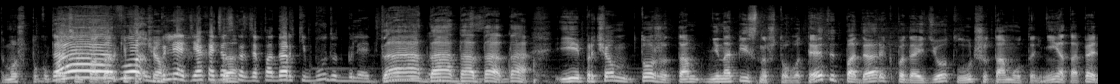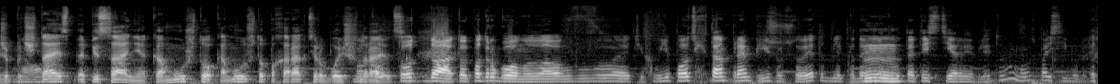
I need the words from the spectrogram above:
Ты можешь покупать им Да, подарки, вот, причем... блядь, я хотел Да. сказать, а подарки будут, блядь. Да, да, да, да, да. И причем тоже там не написано, что вот этот подарок подойдет лучше тому-то. Нет, опять же, почитай с- описание, кому что, кому что по характеру больше Ну, нравится. Тут, тут, да, тут по-другому. А в, в этих, в японских там прям пишут, что этот, блядь, подойдет Мгм. вот этой стерве, блядь. Ну, спасибо, блядь.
